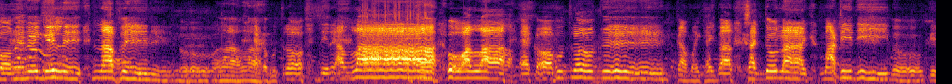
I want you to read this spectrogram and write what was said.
বরের গেলে না ফেরে। এক পুত্র দেরে আল্লাহ ও আল্লাহ এক পুত্র কামাই খাইবার সাধ্য নাই মাটি দিব কে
